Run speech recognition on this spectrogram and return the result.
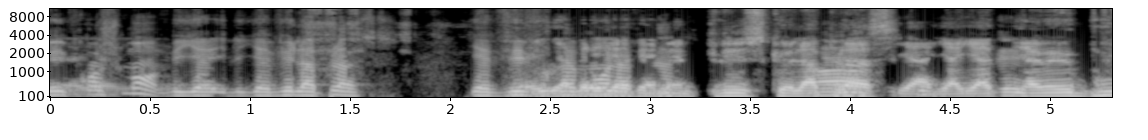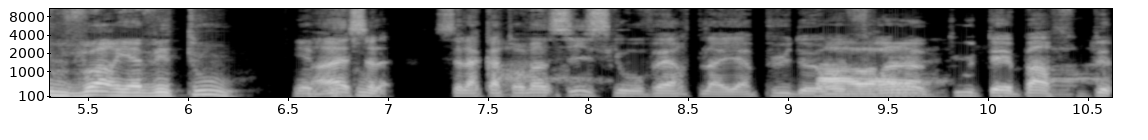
mais franchement, mais il y, avait la place. Il y avait vraiment il y avait, même plus que la ah, place. Il y, avait le boulevard, il y avait tout. c'est la, 86 qui est ouverte là. Il n'y a plus de ah, Tout est partout.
